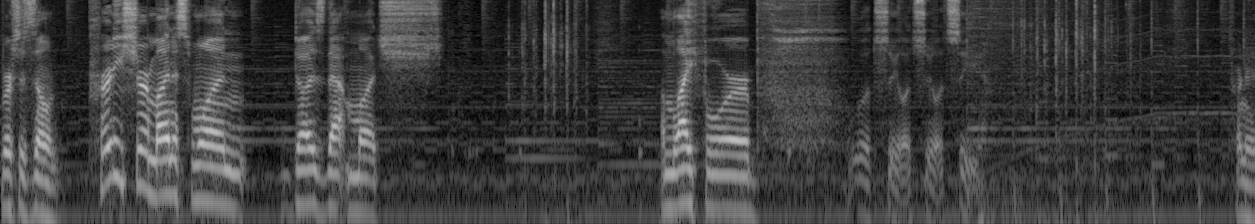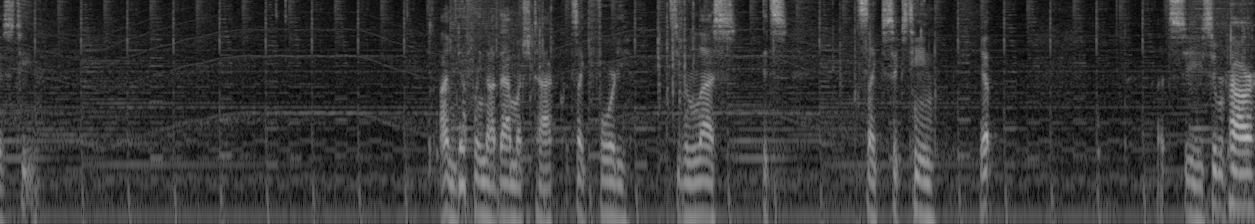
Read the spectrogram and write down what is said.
versus Zone. Pretty sure minus one does that much. I'm Life Orb. Let's see, let's see, let's see. Tornadus T. I'm definitely not that much attack. It's like 40. It's even less. It's it's like 16. Yep. Let's see. Superpower.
